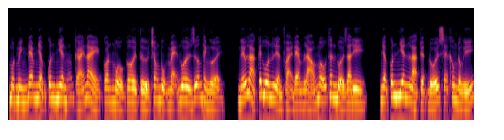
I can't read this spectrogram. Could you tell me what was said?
một mình đem nhậm quân nhiên cái này con mồ côi từ trong bụng mẹ nuôi dưỡng thành người, nếu là kết hôn liền phải đem láo mẫu thân đuổi ra đi, nhậm quân nhiên là tuyệt đối sẽ không đồng ý,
